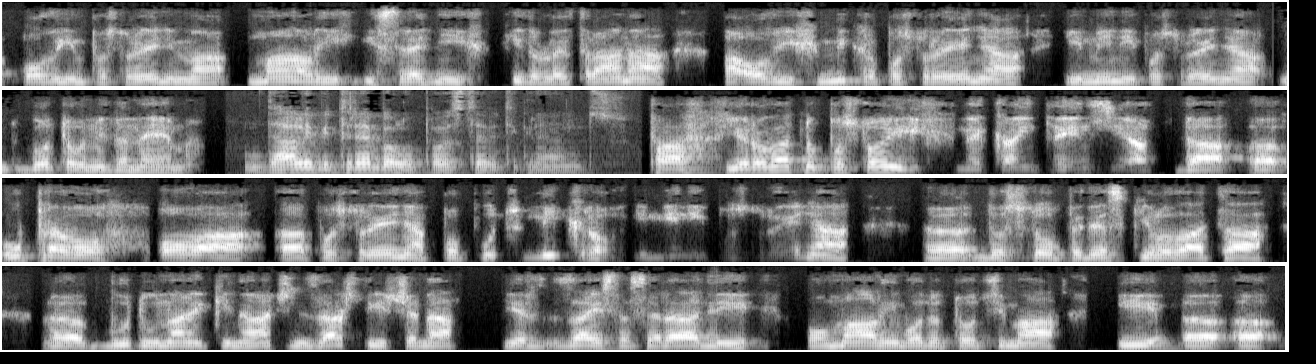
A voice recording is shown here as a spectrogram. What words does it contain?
ovim postrojenjima malih i srednjih hidroelektrana, a ovih mikropostrojenja i mini postrojenja gotovo ni da nema. Da li bi trebalo postaviti granicu? Pa vjerovatno postoji neka intencija da upravo ova postrojenja poput mikro i mini postrojenja do 150 kW budu na neki način zaštićena jer zaista se radi o malim vodotocima i e, e,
